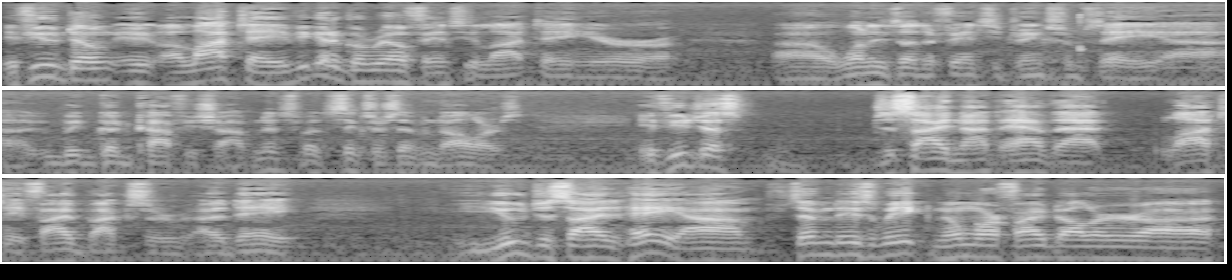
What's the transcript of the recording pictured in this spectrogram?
if you don't a latte, if you get a go real fancy latte here or uh, one of these other fancy drinks from say uh, a good coffee shop, and it's about six or seven dollars. If you just decide not to have that latte, five bucks a day, you decided, hey, um, seven days a week, no more five dollar uh,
